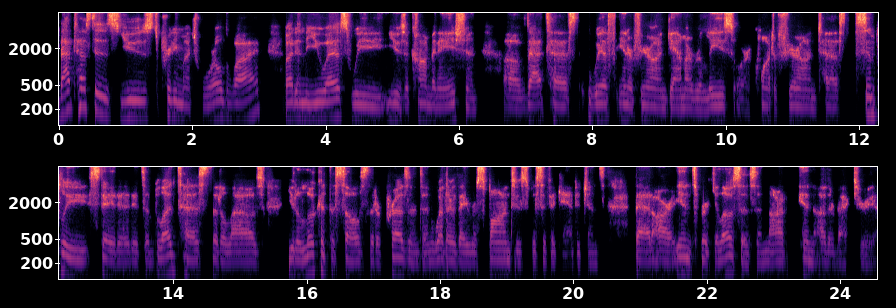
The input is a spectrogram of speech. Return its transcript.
That test is used pretty much worldwide, but in the US, we use a combination of that test with interferon gamma release or quantiferon test. Simply stated, it's a blood test that allows you to look at the cells that are present and whether they respond to specific antigens that are in tuberculosis and not in other bacteria.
